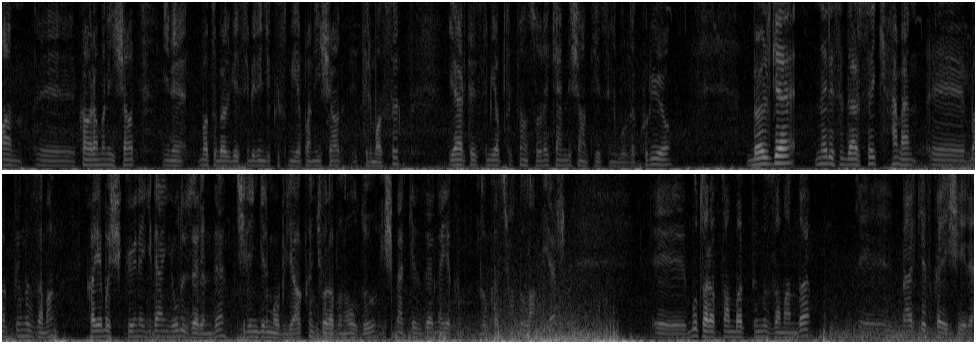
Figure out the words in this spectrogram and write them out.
an e, Kahraman İnşaat yine Batı bölgesi birinci kısmı yapan inşaat firması yer teslimi yaptıktan sonra kendi şantiyesini burada kuruyor. Bölge neresi dersek hemen e, baktığımız zaman Kayabaşı köyüne giden yol üzerinde Çilingir Mobilya, Akın Çorab'ın olduğu iş merkezlerine yakın lokasyonda olan bir yer. E, bu taraftan baktığımız zaman da e, Merkez Kayaşehir'e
